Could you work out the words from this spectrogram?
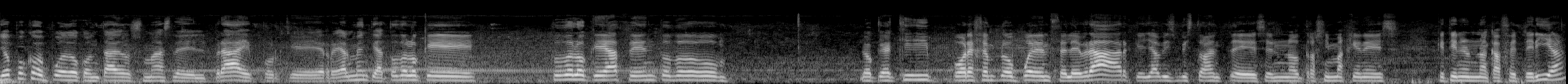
Yo poco puedo contaros más del PRAE porque realmente a todo lo que todo lo que hacen, todo lo que aquí, por ejemplo, pueden celebrar, que ya habéis visto antes en otras imágenes que tienen una cafetería,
